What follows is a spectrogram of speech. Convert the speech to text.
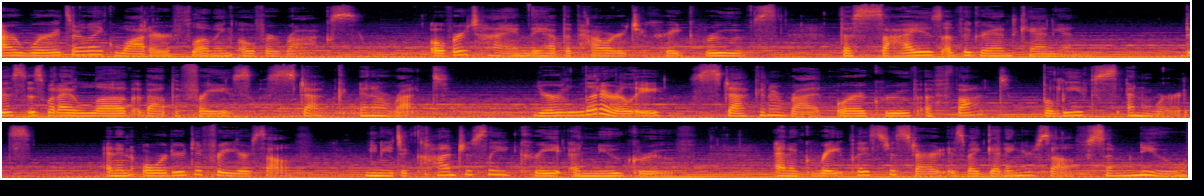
Our words are like water flowing over rocks over time, they have the power to create grooves the size of the Grand Canyon. This is what I love about the phrase stuck in a rut. You're literally stuck in a rut or a groove of thought, beliefs, and words. And in order to free yourself, you need to consciously create a new groove. And a great place to start is by getting yourself some new,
